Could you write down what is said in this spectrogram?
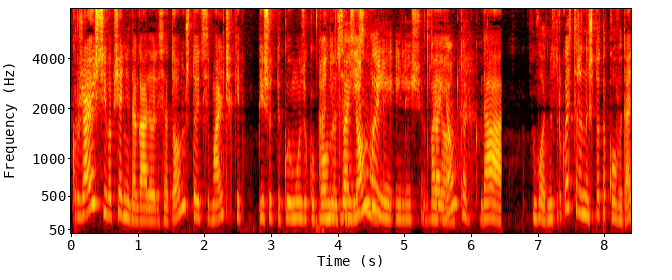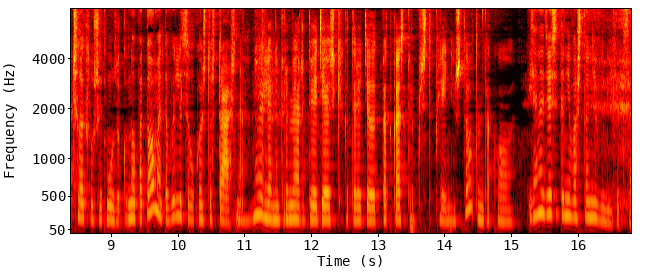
Окружающие вообще не догадывались о том, что эти мальчики пишут такую музыку полную Они вдвоем были или еще вдвоем только? Да. Вот, но с другой стороны, что такого, да, человек слушает музыку, но потом это выльется в кое-что страшное. Ну или, например, две девочки, которые делают подкаст про преступление. Что там такого? Я надеюсь, это ни во что не выльется.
